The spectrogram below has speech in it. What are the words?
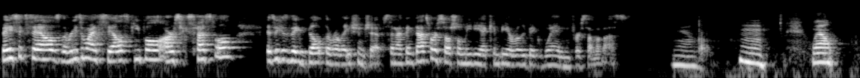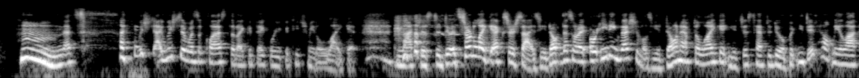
Basic sales, the reason why salespeople are successful is because they've built the relationships. And I think that's where social media can be a really big win for some of us. Yeah. Hmm. Well, hmm, that's I wish I wish there was a class that I could take where you could teach me to like it, not just to do it. It's sort of like exercise. You don't that's what I or eating vegetables. You don't have to like it, you just have to do it. But you did help me a lot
